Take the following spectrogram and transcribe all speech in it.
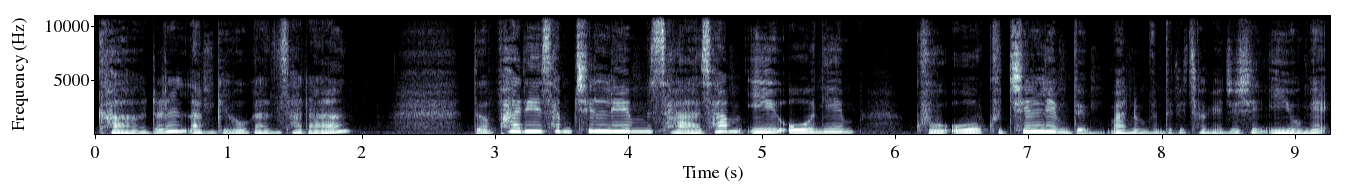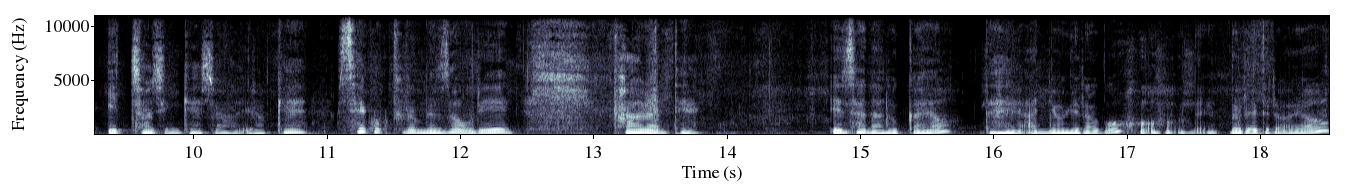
가을을 남기고 간 사랑 또 8237님, 4325님, 9597님 등 많은 분들이 청해주신 이용의 잊혀진 계절 이렇게 세 곡 들으면서 우리 가을한테 인사 나눌까요? 네, 안녕이라고 네, 노래 들어요.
